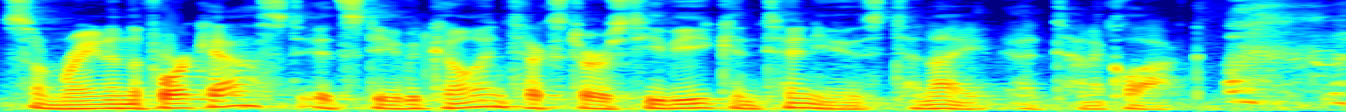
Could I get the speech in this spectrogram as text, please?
Some rain in the forecast. It's David Cohen. Techstars TV continues tonight at 10 o'clock.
